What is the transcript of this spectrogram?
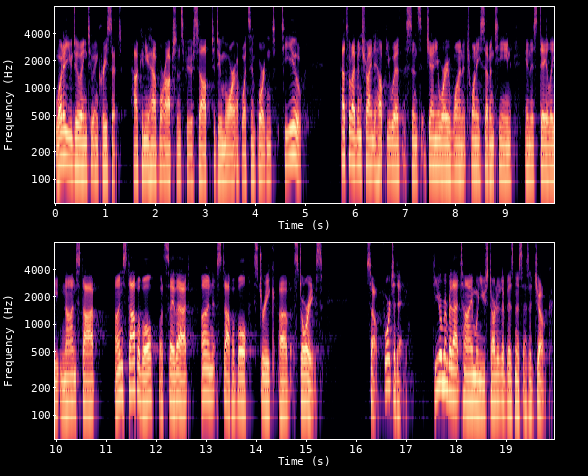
What are you doing to increase it? How can you have more options for yourself to do more of what's important to you? That's what I've been trying to help you with since January 1, 2017, in this daily, nonstop, unstoppable, let's say that, unstoppable streak of stories. So, for today, do you remember that time when you started a business as a joke,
